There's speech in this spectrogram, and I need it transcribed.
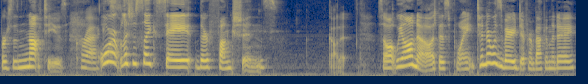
versus not to use Correct. or let's just like say their functions got it. So we all know at this point, Tinder was very different back in the day,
